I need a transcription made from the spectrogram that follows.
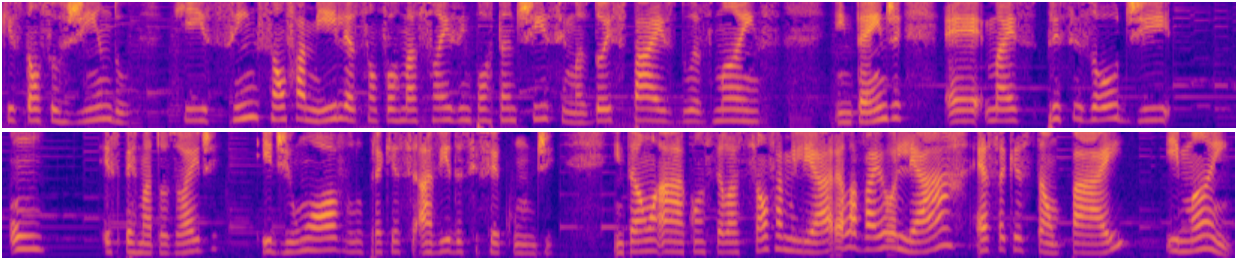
que estão surgindo, que sim são famílias, são formações importantíssimas, dois pais, duas mães, entende? É, mas precisou de um espermatozoide e de um óvulo para que a vida se fecunde. Então, a constelação familiar ela vai olhar essa questão pai e mãe,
